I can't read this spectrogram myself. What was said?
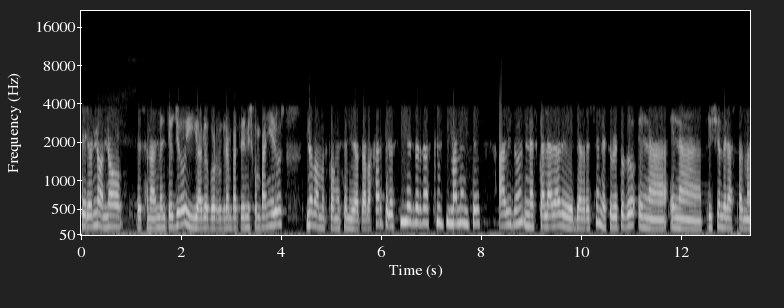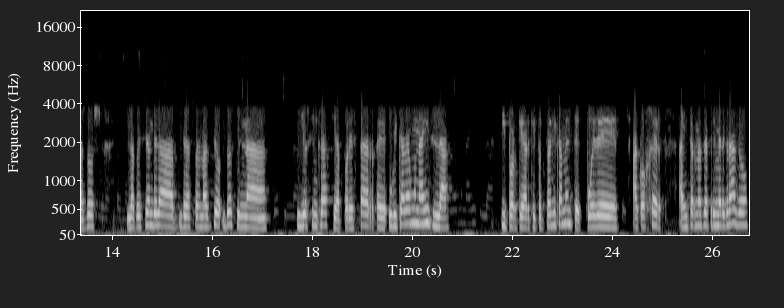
pero no, no, personalmente yo, y hablo por gran parte de mis compañeros, no vamos con ese nivel a trabajar, pero sí es verdad que últimamente ha habido una escalada de, agresiones, sobre todo en la, en la prisión de Las Palmas 2. La prisión de, la, de Las Palmas 2 tiene una idiosincrasia por estar eh, ubicada en una isla y porque arquitectónicamente puede acoger a internos de primer grado,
